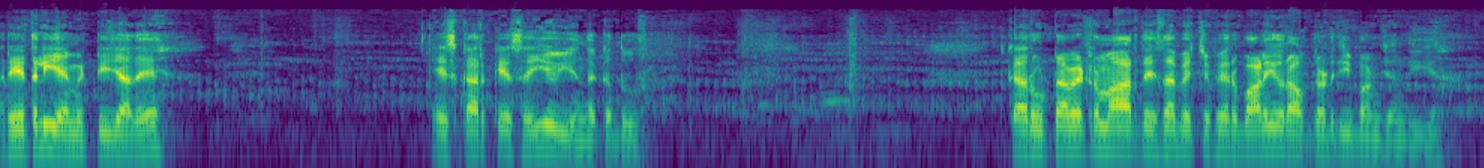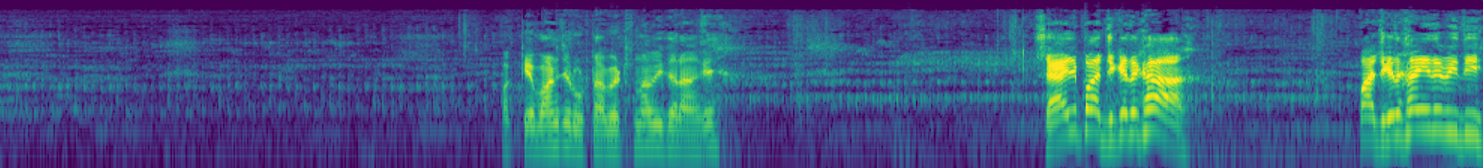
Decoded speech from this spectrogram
ਰੇਤਲੀ ਹੈ ਮਿੱਟੀ ਜ਼ਿਆਦੇ। ਇਸ ਕਰਕੇ ਸਹੀ ਹੋਈ ਜਾਂਦਾ ਕੱਦੂ। ਕਾ ਰੋਟਾਵੇਟਰ ਮਾਰਦੇ ਇਸ ਦਾ ਵਿੱਚ ਫਿਰ ਬਾਹਲੀ ਉਹ ਰਬਦੜ ਜੀ ਬਣ ਜਾਂਦੀ ਹੈ ਪੱਕੇ ਬਣ ਚ ਰੋਟਾਵੇਟਰ ਨਾਲ ਵੀ ਕਰਾਂਗੇ। ਸਹਿਜ, ਭੱਜ ਕੇ ਦਿਖਾ। ਭੱਜ ਕੇ ਦਿਖਾਈ ਇਹਦੇ ਵੀ ਦੀ।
